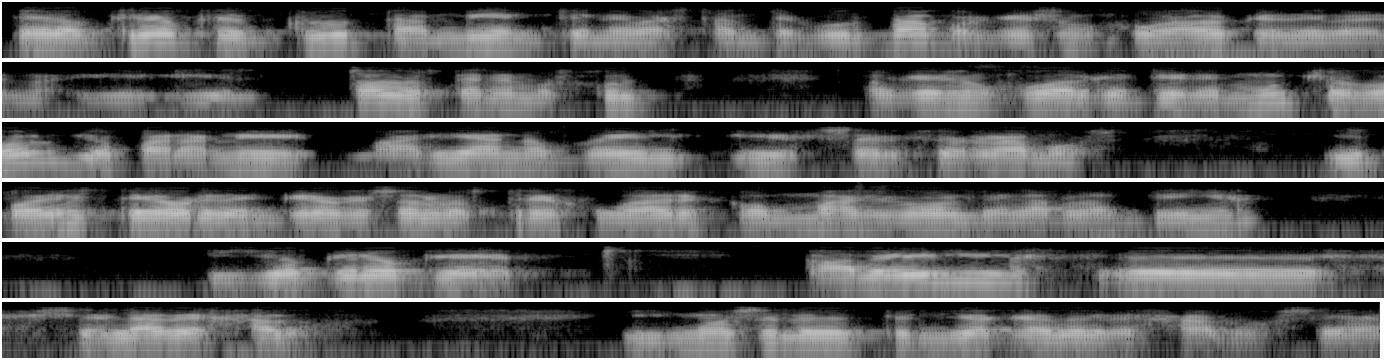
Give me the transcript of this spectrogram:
pero creo que el club también tiene bastante culpa porque es un jugador que debe y, y todos tenemos culpa porque es un jugador que tiene mucho gol. Yo para mí Mariano, Bale y Sergio Ramos y por este orden creo que son los tres jugadores con más gol de la plantilla y yo creo que a Bale eh, se le ha dejado y no se le tendría que haber dejado. O sea,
